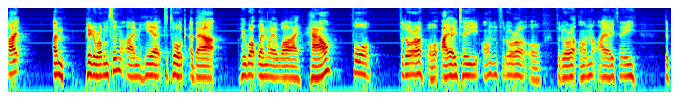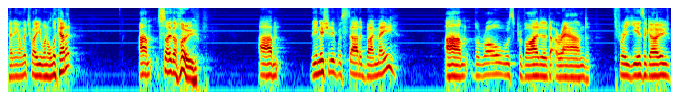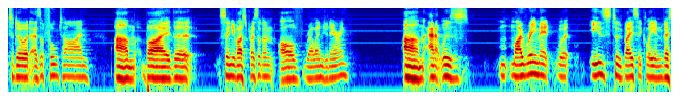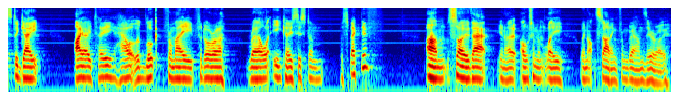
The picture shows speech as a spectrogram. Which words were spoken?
Hi, I'm Peter Robinson. I'm here to talk about who, what, when, where, why, how for Fedora or IoT on Fedora or Fedora on IoT, depending on which way you want to look at it. Um, so the who. Um, the initiative was started by me. Um, the role was provided around three years ago to do it as a full-time um, by the Senior Vice President of RHEL Engineering. Um, and it was, my remit is to basically investigate IoT, how it would look from a Fedora RHEL ecosystem perspective, um, so that, you know, ultimately we're not starting from ground zero.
